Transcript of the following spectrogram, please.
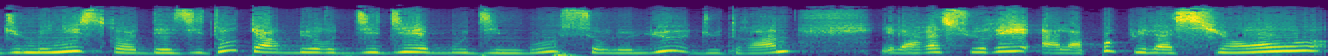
du ministre des hydrocarbures Didier Boudimbou sur le lieu du drame. Il a rassuré à la population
